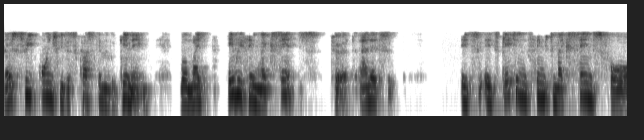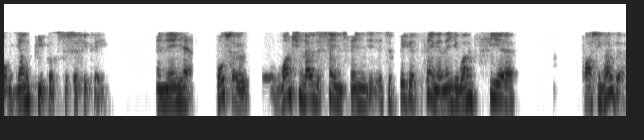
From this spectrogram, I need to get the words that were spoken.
those three points we discussed in the beginning will make everything make sense to it. And it's it's it's getting things to make sense for young people specifically. And then yeah. also once you know the sense, then it's a bigger thing, and then you won't fear passing over,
